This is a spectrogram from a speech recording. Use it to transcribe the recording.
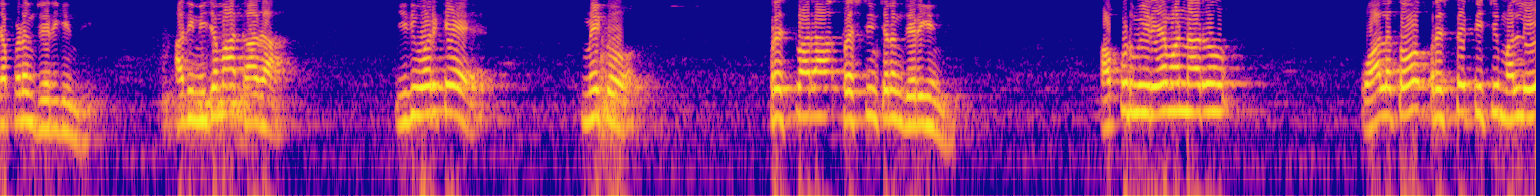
చెప్పడం జరిగింది. అది నిజమా కాదా? ఇదివరకే మీకు ప్రెస్ ద్వారా ప్రశ్నించడం జరిగింది. అప్పుడు మీరేమన్నారు? వాళ్ళతో ప్రెస్ పెట్టించి మళ్ళీ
